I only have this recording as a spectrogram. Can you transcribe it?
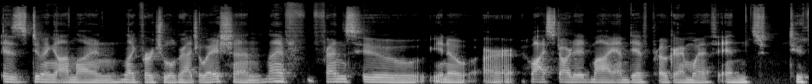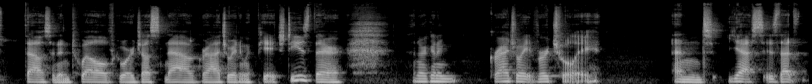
is doing online like virtual graduation. I have friends who you know are who I started my MDiv program with in 2012 who are just now graduating with PhDs there and are going to graduate virtually. And yes, is that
